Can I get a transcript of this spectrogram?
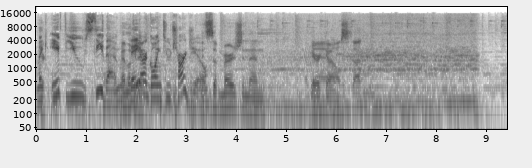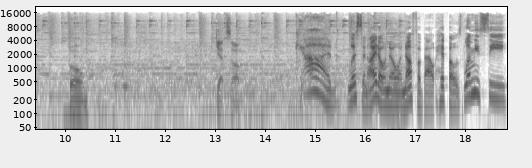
Like if you see them, And look they at it. are going to charge you. It's submerged and then here it And All of a comes. sudden, Boom. get some. God, listen, I don't know enough about hippos. Let me see.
